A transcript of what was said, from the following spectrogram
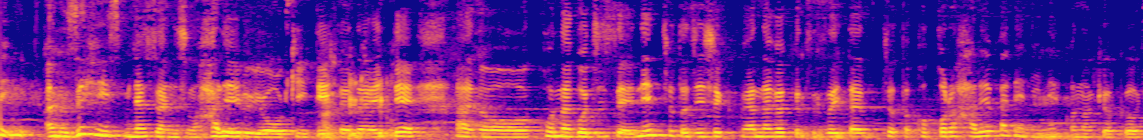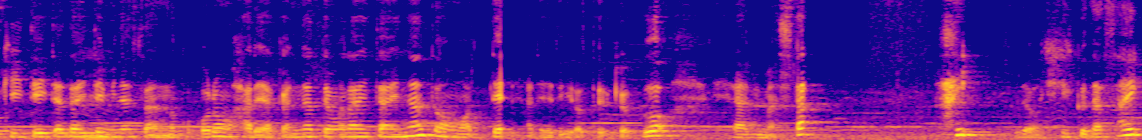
い。あのぜひ皆さんにその晴れるよう聴いていただいてあのこんなご時世ねちょっと自粛が長く続いたちょっと心晴れ晴れにねこの曲を聴いていただいて皆さんの心も晴れやかになってもらいたいなと思って「晴れるよ」という曲を選びました。はい。それではお聴きください、はい。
